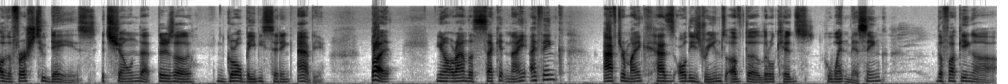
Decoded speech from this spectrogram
of the first two days, it's shown that there's a girl babysitting Abby. But you know, around the second night, I think, after Mike has all these dreams of the little kids who went missing, the fucking uh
